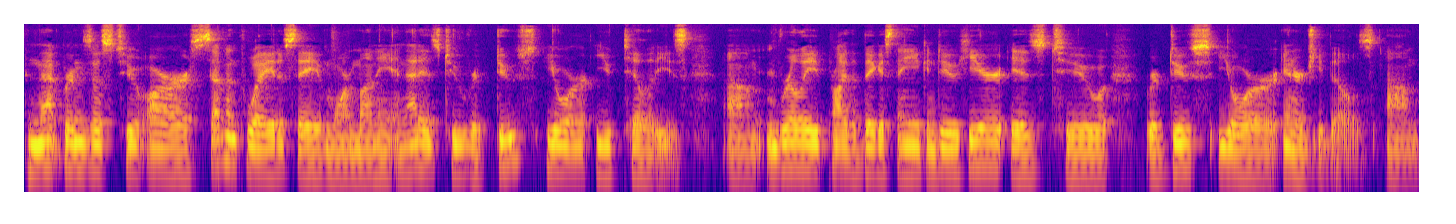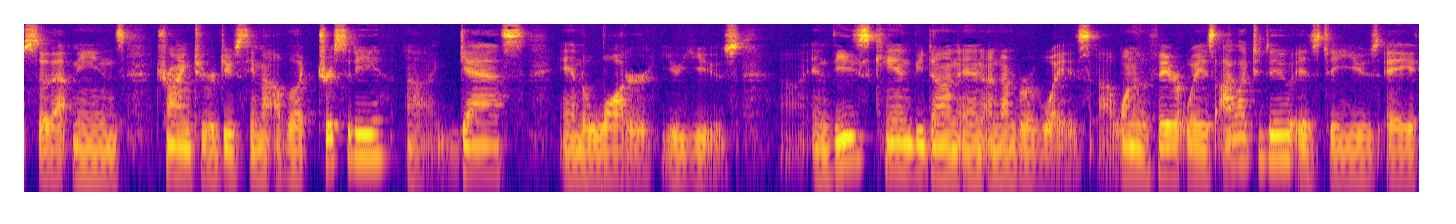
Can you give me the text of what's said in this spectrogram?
And that brings us to our seventh way to save more money, and that is to reduce your utilities. Um, really, probably the biggest thing you can do here is to reduce your energy bills. Um, so that means trying to reduce the amount of electricity, uh, gas, and water you use. Uh, and these can be done in a number of ways. Uh, one of the favorite ways I like to do is to use a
